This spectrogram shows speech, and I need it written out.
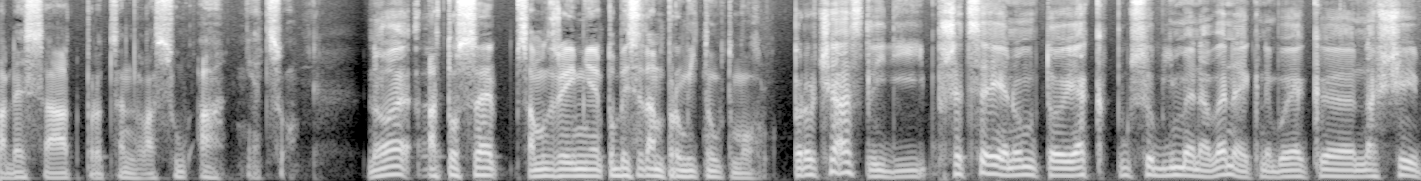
50% hlasů a něco. No a, a to se samozřejmě, to by se tam promítnout mohlo. Pro část lidí přece jenom to, jak působíme na venek, nebo jak eh, naši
